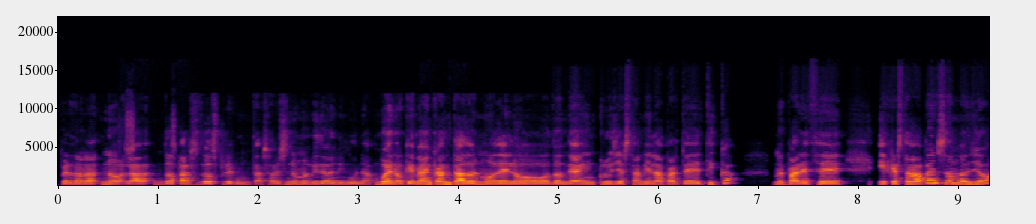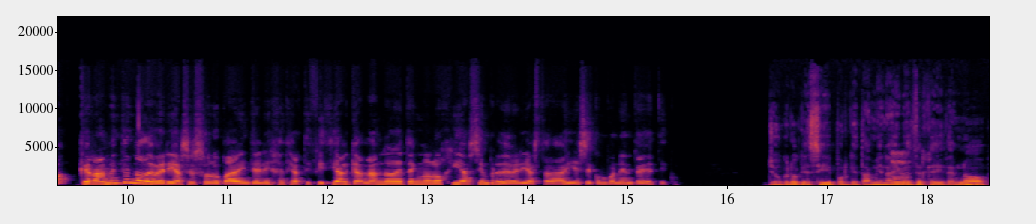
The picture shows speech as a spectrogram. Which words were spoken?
Perdona, no, las otras dos preguntas, a ver si no me olvido de ninguna. Bueno, que me ha encantado el modelo donde incluyes también la parte ética, me parece, y que estaba pensando yo que realmente no debería ser solo para la inteligencia artificial, que hablando de tecnología siempre debería estar ahí ese componente ético. Yo creo que sí, porque también hay mm. veces que dicen, no,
